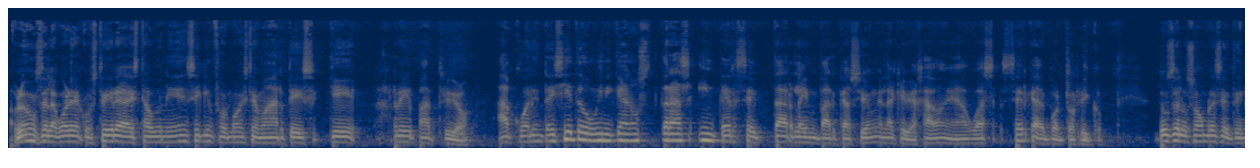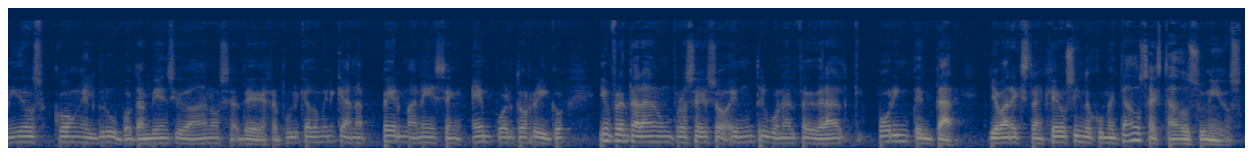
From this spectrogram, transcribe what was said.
Hablamos de la Guardia Costera estadounidense que informó este martes que repatrió a 47 dominicanos tras interceptar la embarcación en la que viajaban en aguas cerca de Puerto Rico. Dos de los hombres detenidos con el grupo, también ciudadanos de República Dominicana, permanecen en Puerto Rico y enfrentarán un proceso en un tribunal federal por intentar llevar extranjeros indocumentados a Estados Unidos.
